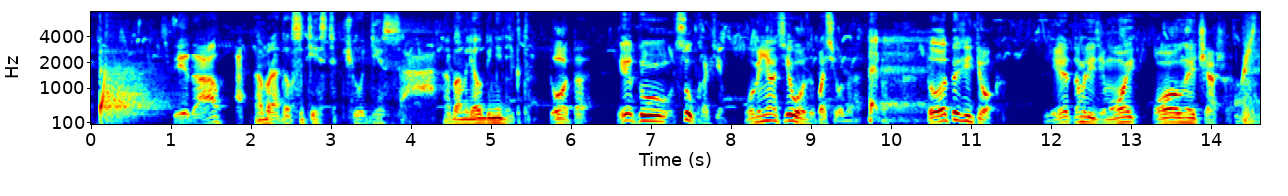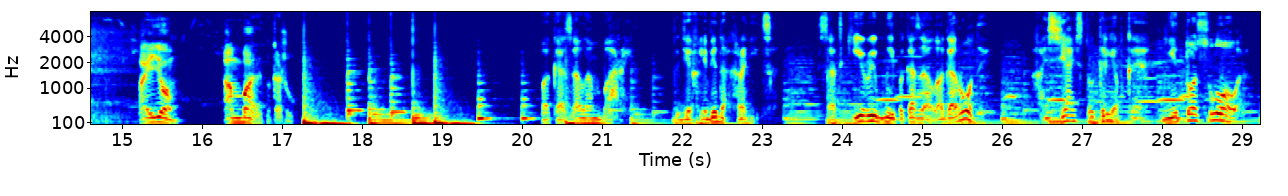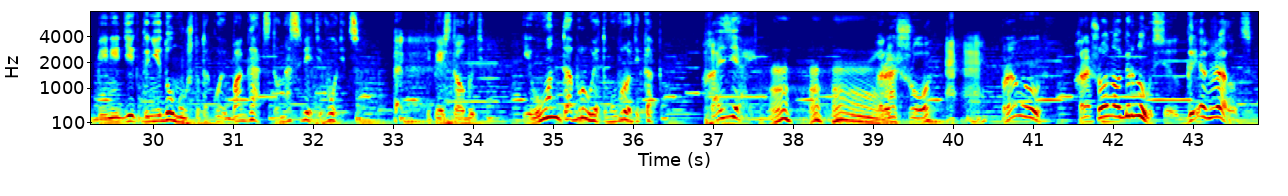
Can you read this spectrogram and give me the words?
Видал? Обрадовался тесть. Чудеса. Обомлел Бенедикт. То-то. Эту суп хотим. У меня всего запасено. То-то, зятек. Летом ли зимой полная чаша. Пойдем, амбары покажу. Показал амбары, где хлебеда хранится. Садки рыбные показал, огороды. Хозяйство крепкое, не то слово. Бенедикт и не думал, что такое богатство на свете водится. Теперь, стал быть, и он добру этому вроде как хозяин. Хорошо. Право, хорошо оно обернулось. Грех жаловаться.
